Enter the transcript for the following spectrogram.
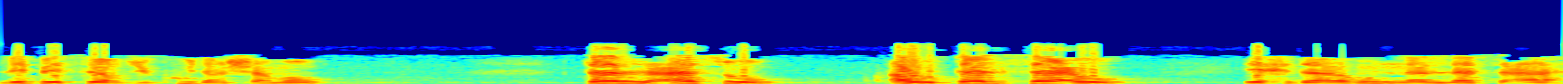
l'épaisseur du cou d'un chameau. تلعس أو تلسع إحداهن اللسعة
